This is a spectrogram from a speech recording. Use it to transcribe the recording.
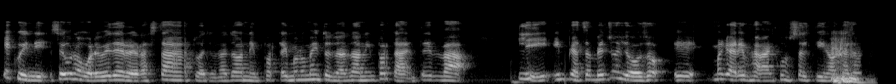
e quindi se uno vuole vedere la statua di una donna importante, il monumento di una donna importante, va lì in piazza Belgioioso e magari fa anche un saltino a casa.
